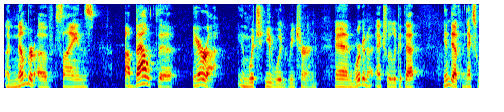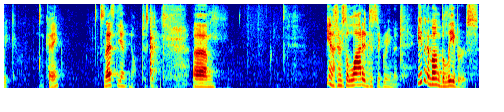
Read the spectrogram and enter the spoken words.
a number of signs about the era in which he would return. And we're going to actually look at that in depth next week. Okay? So that's the end. No, just kidding. Um, you know, there's a lot of disagreement, even among believers,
